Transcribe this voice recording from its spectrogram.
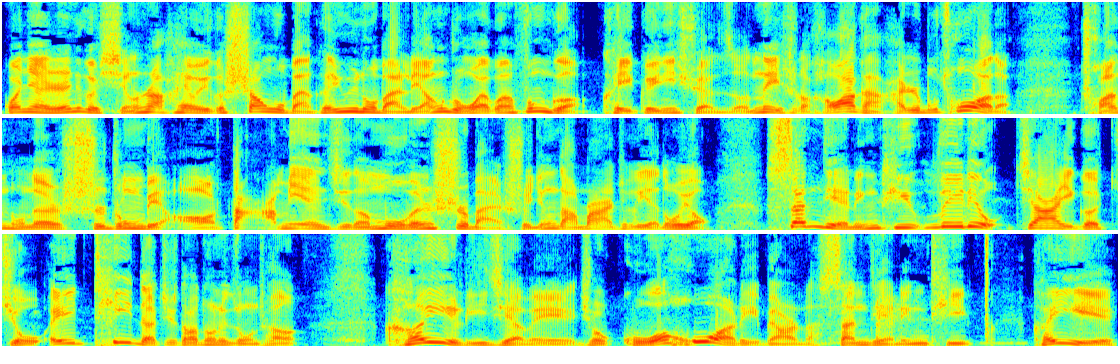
关键人这个型上还有一个商务版跟运动版两种外观风格可以给你选择，内饰的豪华感还是不错的。传统的时钟表、大面积的木纹饰板、水晶挡把，这个也都有。3.0T V6 加一个 9AT 的这套动力总成，可以理解为就是国货里边的 3.0T，可以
